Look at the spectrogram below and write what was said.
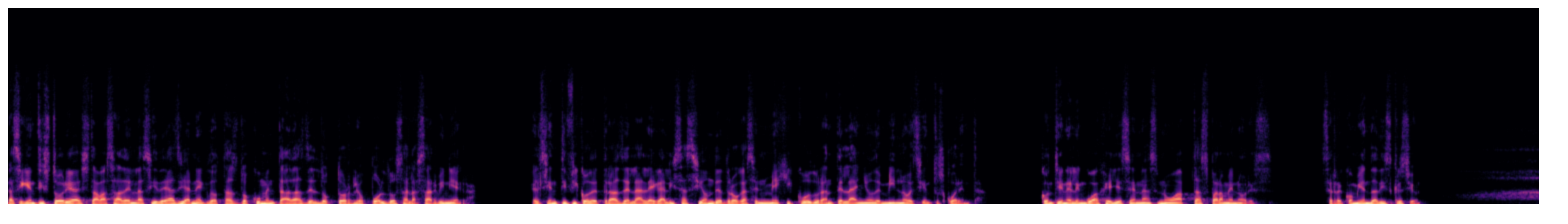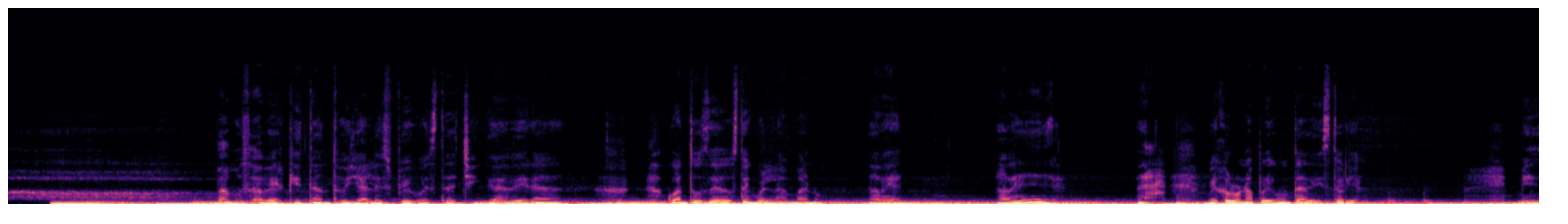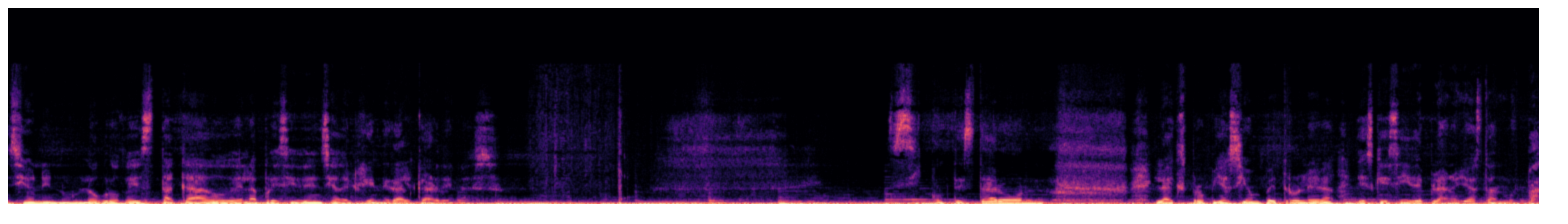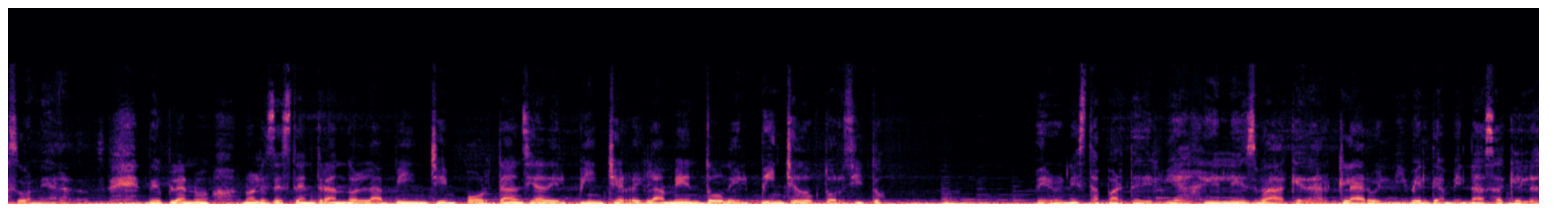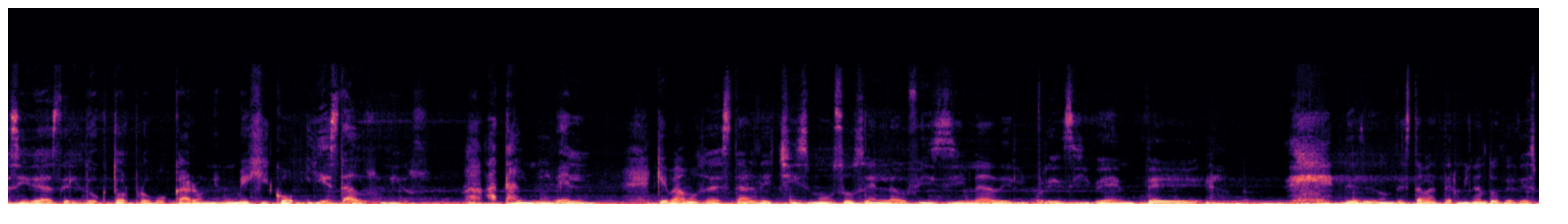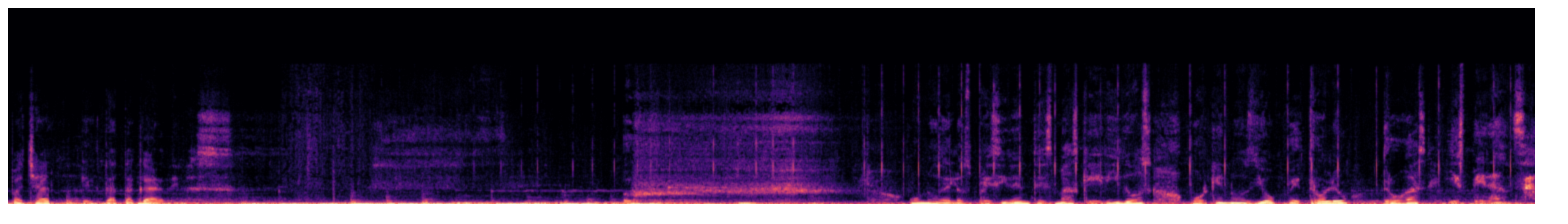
La siguiente historia está basada en las ideas y anécdotas documentadas del doctor Leopoldo Salazar Viniegra, el científico detrás de la legalización de drogas en México durante el año de 1940. Contiene lenguaje y escenas no aptas para menores. Se recomienda discreción. Vamos a ver qué tanto ya les pegó esta chingadera. ¿Cuántos dedos tengo en la mano? A ver. A ver. Ah, mejor una pregunta de historia mencionen un logro destacado de la presidencia del general Cárdenas. Si contestaron la expropiación petrolera, es que sí, de plano ya están muy pasoneados. De plano no les está entrando la pinche importancia del pinche reglamento del pinche doctorcito. Pero en esta parte del viaje les va a quedar claro el nivel de amenaza que las ideas del doctor provocaron en México y Estados Unidos. A tal nivel que vamos a estar de chismosos en la oficina del presidente. Desde donde estaba terminando de despachar el Tata Cárdenas. De los presidentes más queridos porque nos dio petróleo, drogas y esperanza.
